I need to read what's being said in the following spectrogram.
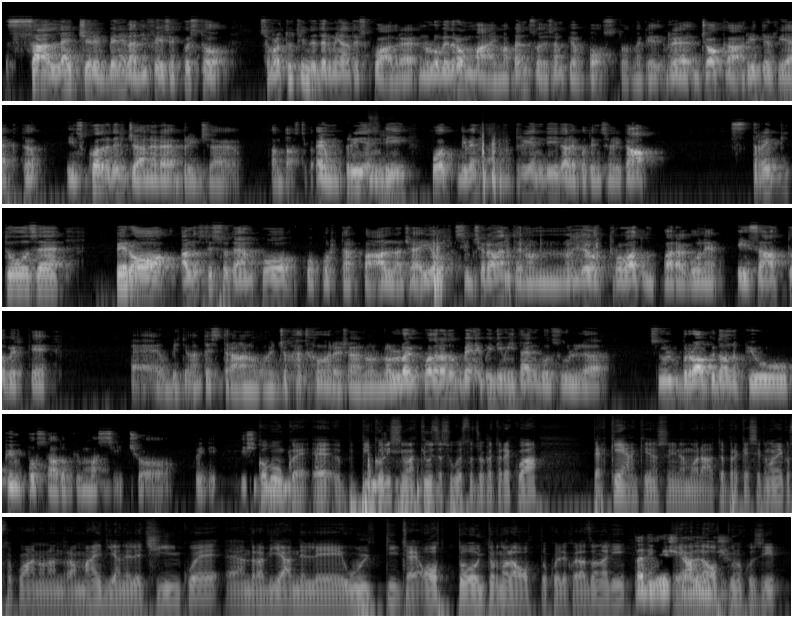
sa leggere bene la difesa e questo soprattutto in determinate squadre, non lo vedrò mai, ma penso ad esempio a Boston che re- gioca read and react, in squadre del genere Bridge è fantastico, è un 3D, sì. può diventare un 3D dalle potenzialità strepitose però allo stesso tempo può portare palla. Cioè, io sinceramente non, non gliel'ho trovato un paragone esatto perché è obiettivamente strano come giocatore, cioè non, non l'ho inquadrato bene, quindi mi tengo sul, sul Brogdon più, più impostato, più massiccio. Quindi, Comunque, eh, piccolissima chiusa su questo giocatore qua. Perché anche io ne sono innamorato? Perché secondo me questo qua non andrà mai via nelle 5, eh, andrà via nelle ultime, cioè 8, intorno alla 8, quelle, quella zona lì. La 10. E alla 8 uno così,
